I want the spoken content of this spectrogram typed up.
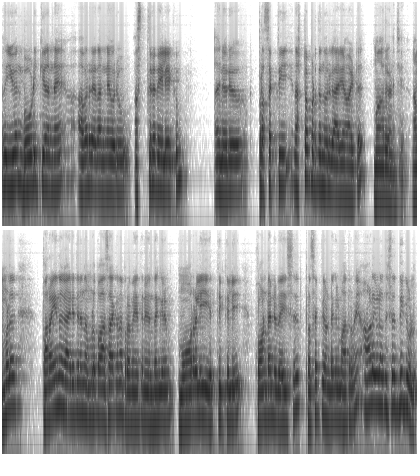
അത് യു എൻ ബോഡിക്ക് തന്നെ അവരുടെ തന്നെ ഒരു അസ്ഥിരതയിലേക്കും അതിനൊരു പ്രസക്തി നഷ്ടപ്പെടുത്തുന്ന ഒരു കാര്യമായിട്ട് മാറുകയാണ് ചെയ്യുന്നത്. നമ്മൾ പറയുന്ന കാര്യത്തിന് നമ്മൾ പാസ്സാക്കുന്ന പ്രമേയത്തിന് എന്തെങ്കിലും മോറലി എത്തിക്കലി കോണ്ടന്റ് വൈസ് പ്രസക്തി ഉണ്ടെങ്കിൽ മാത്രമേ ആളുകൾ അത് ശ്രദ്ധിക്കുകയുള്ളൂ.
